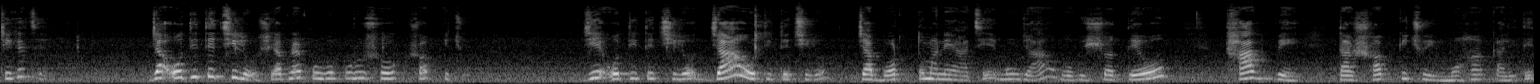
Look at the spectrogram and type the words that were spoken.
ঠিক আছে? যা অতীতে ছিল, সে আপনার পূর্বপুরুষ হোক সব কিছু যে অতীতে ছিল, যা অতীতে ছিল, যা বর্তমানে আছে এবং যা ভবিষ্যতেও থাকবে, তার সব কিছুই মহাকালীতে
